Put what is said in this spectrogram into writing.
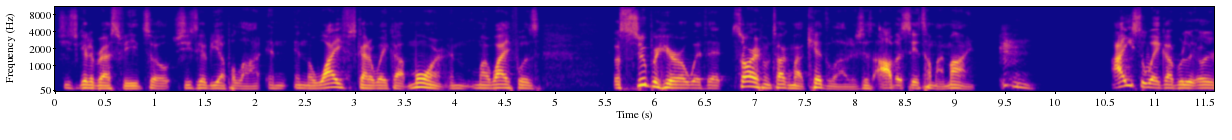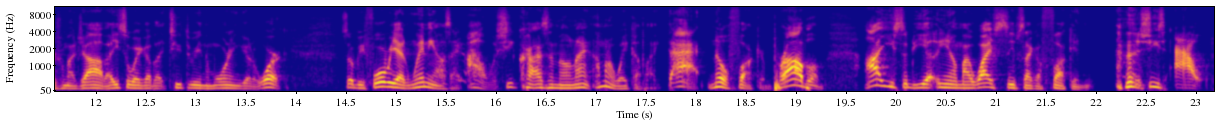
she's going to breastfeed, so she's going to be up a lot, and and the wife's got to wake up more. And my wife was a superhero with it. Sorry if I'm talking about kids a lot. It's just obviously it's on my mind. I used to wake up really early for my job. I used to wake up like two, three in the morning to go to work. So before we had Winnie, I was like, oh, well, she cries in the middle of the night. I'm gonna wake up like that. No fucking problem. I used to be, you know, my wife sleeps like a fucking she's out.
